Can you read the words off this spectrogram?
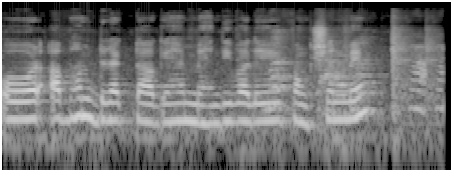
और अब हम डायरेक्ट आ गए हैं मेहंदी वाले फ़ंक्शन में। cat.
